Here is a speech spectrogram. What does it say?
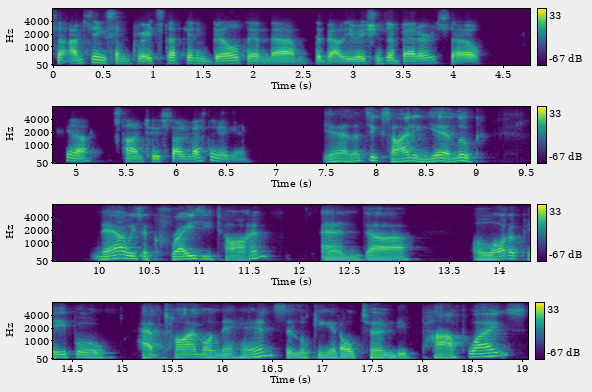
So I'm seeing some great stuff getting built, and um, the valuations are better. So, you know, it's time to start investing again. Yeah, that's exciting. Yeah, look, now is a crazy time, and uh, a lot of people have time on their hands. They're looking at alternative pathways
